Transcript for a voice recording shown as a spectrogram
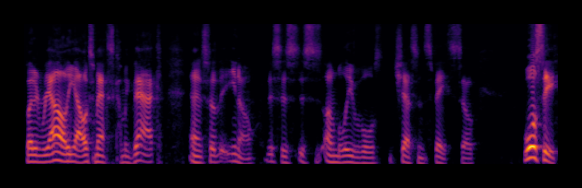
but in reality, Alex Mack's coming back, and so you know this is this is unbelievable chess in space. So we'll see.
